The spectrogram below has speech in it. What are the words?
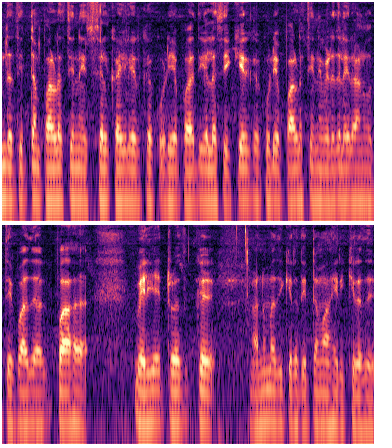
இந்த திட்டம் பாலஸ்தீன இஸ்ரேல் கையில் இருக்கக்கூடிய பகுதிகளில் சிக்கியிருக்கக்கூடிய பாலஸ்தீன விடுதலை இராணுவத்தை பாதுகாப்பாக வெளியேற்றுவதற்கு அனுமதிக்கிற திட்டமாக இருக்கிறது.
